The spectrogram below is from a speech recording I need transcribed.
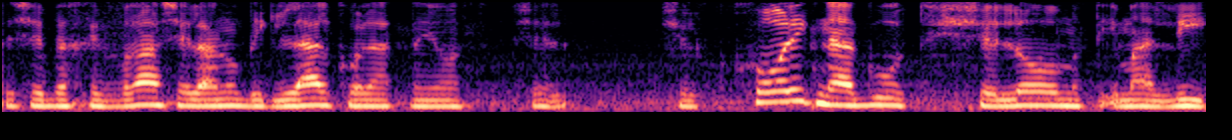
זה שבחברה שלנו, בגלל כל ההתניות של, של כל התנהגות שלא מתאימה לי,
